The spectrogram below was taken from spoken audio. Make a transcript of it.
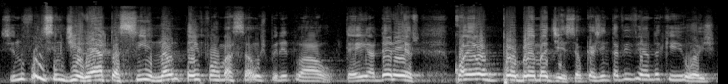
Se não for ensino direto assim, não tem formação espiritual, tem adereço. Qual é o problema disso? É o que a gente está vivendo aqui hoje.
